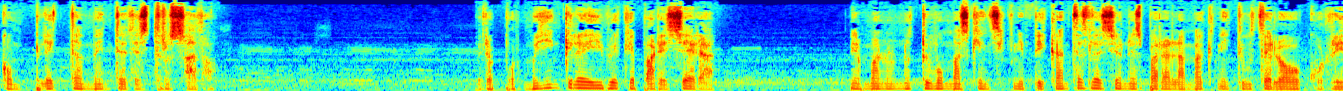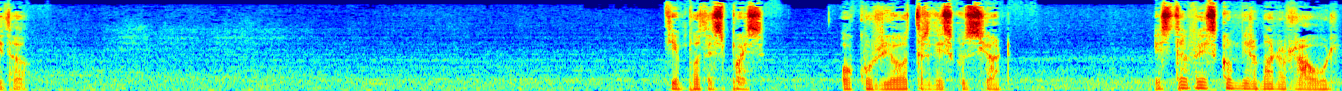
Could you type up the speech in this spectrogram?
completamente destrozado. Pero por muy increíble que pareciera, mi hermano no tuvo más que insignificantes lesiones para la magnitud de lo ocurrido. Tiempo después, ocurrió otra discusión, esta vez con mi hermano Raúl.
